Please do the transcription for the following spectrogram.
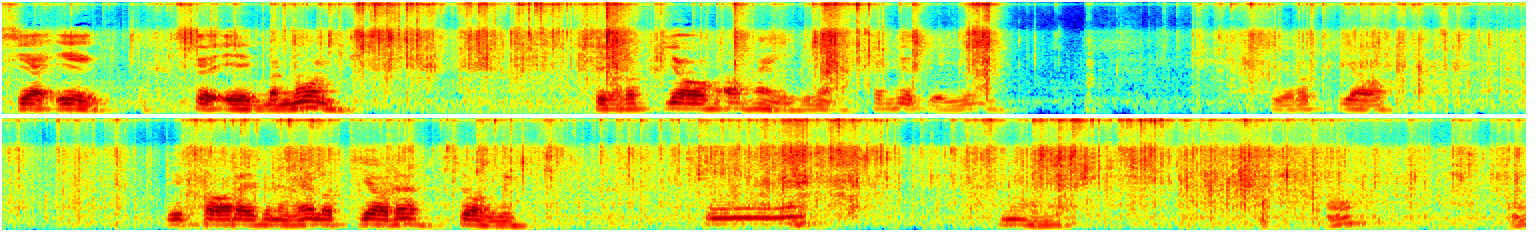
เสียเอกเสียเอกบันโน่นเสียรถเกียวเอาให้พี่น้องเพิ่นเฮ็ดอย่างนี้เสียรถเกียว ติดต่อได้เป็นยังไงรถเกี่ยวเด้อช่วงนี้นี่ฮะเอ๋ออ๋อ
